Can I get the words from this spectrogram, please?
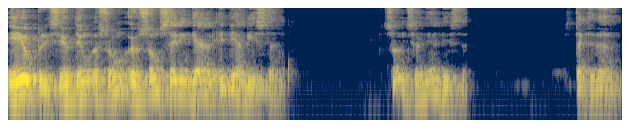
Eu preciso, eu, tenho, eu, sou, eu sou um ser idealista. Sou um ser idealista. Está entendendo?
